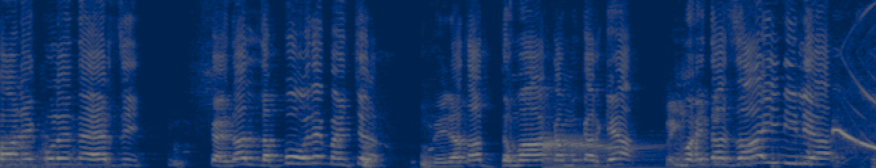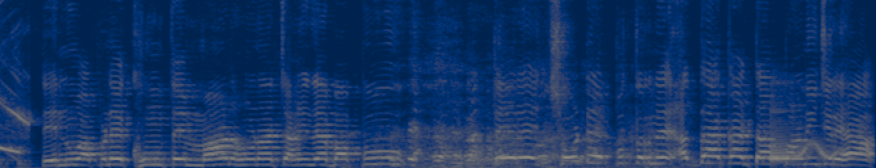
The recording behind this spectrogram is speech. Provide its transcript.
ਥਾਣੇ ਕੋਲੇ ਨਹਿਰ ਸੀ। ਕਹਿੰਦਾ ਲੱਭੋ ਉਹਦੇ ਪੈਂਚਰ। ਮੇਰਾ ਤਾਂ ਦਿਮਾਗ ਕੰਮ ਕਰ ਗਿਆ। ਮੈਂ ਤਾਂ ਸਾਹ ਹੀ ਨਹੀਂ ਲਿਆ। ਤੈਨੂੰ ਆਪਣੇ ਖੂਨ ਤੇ ਮਾਣ ਹੋਣਾ ਚਾਹੀਦਾ ਬਾਪੂ। ਤੇਰੇ ਛੋਟੇ ਪੁੱਤਰ ਨੇ ਅੱਧਾ ਘੰਟਾ ਪਾਣੀ 'ਚ ਰਿਹਾ।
